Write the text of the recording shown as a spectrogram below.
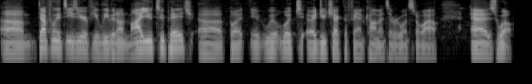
Um, definitely, it's easier if you leave it on my YouTube page. Uh, but it, we'll, we'll ch- I do check the fan comments every once in a while as well.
